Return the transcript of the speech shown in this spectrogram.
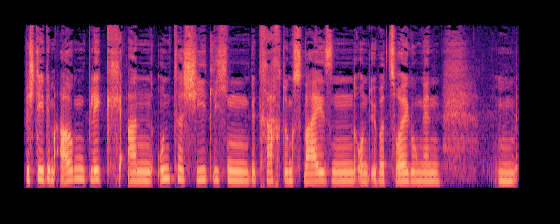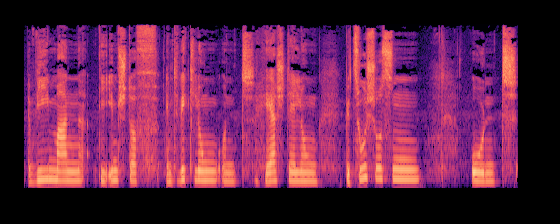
besteht im Augenblick an unterschiedlichen Betrachtungsweisen und Überzeugungen wie man die Impfstoffentwicklung und Herstellung bezuschussen und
